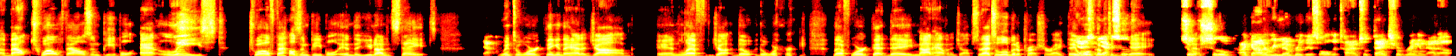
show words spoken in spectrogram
about 12,000 people, at least 12,000 people in the United States yeah. went to work thinking they had a job and left jo- the, the work left work that day not having a job. So that's a little bit of pressure, right? They yeah, woke yeah, up today. So, so, so I got to remember this all the time. So thanks for bringing that up.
